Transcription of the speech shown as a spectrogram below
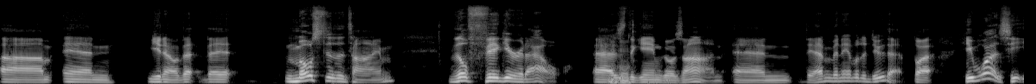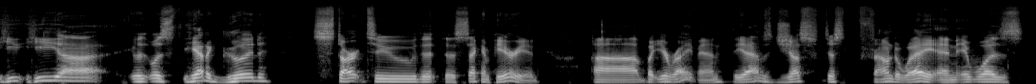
um, and you know that that most of the time they'll figure it out as Mhm. the game goes on, and they haven't been able to do that. But he was he he he uh, it was, was he had a good start to the the second period. Uh, but you're right, man. The Avs just just found a way, and it was,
